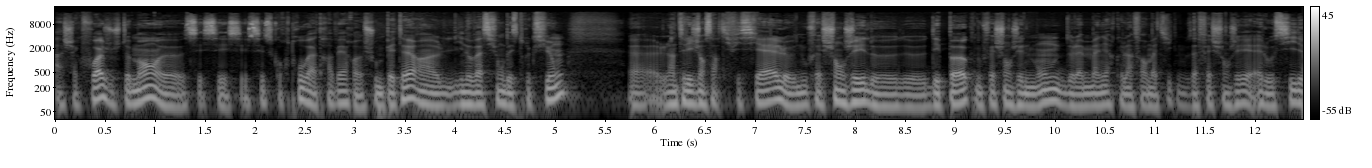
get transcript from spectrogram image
À chaque fois, justement, euh, c'est ce qu'on retrouve à travers euh, Schumpeter, hein, l'innovation-destruction. Euh, l'intelligence artificielle nous fait changer d'époque, nous fait changer de monde, de la même manière que l'informatique nous a fait changer, elle aussi,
